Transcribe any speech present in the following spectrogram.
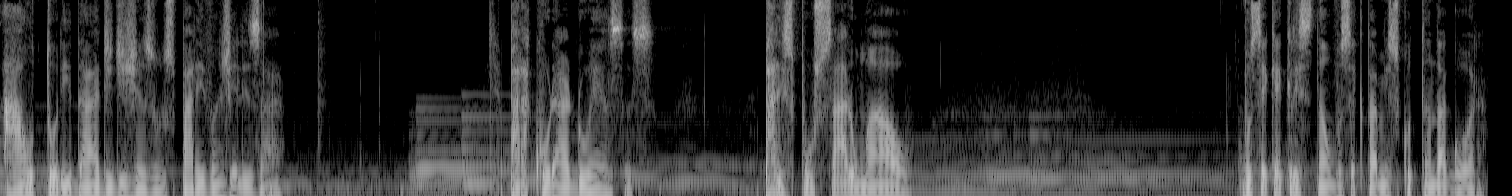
a autoridade de Jesus para evangelizar, para curar doenças, para expulsar o mal. Você que é cristão, você que está me escutando agora,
